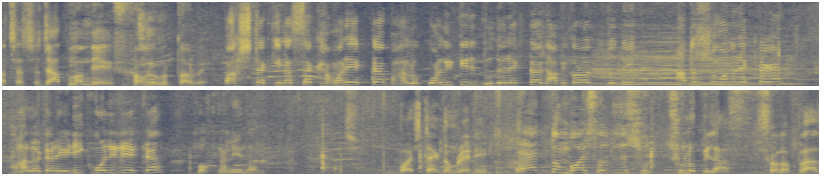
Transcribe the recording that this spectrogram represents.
আচ্ছা আচ্ছা জাতমান দিয়ে সংগ্রহ করতে হবে। পাঁচটা কিনাচ্ছে খামারে একটা ভালো কোয়ালিটির দুধের একটা গাভী করার যদি আদর্শ মানের একটা ভালো একটা রেডি কোয়ালিটির একটা বকনা নিয়ে যান। আচ্ছা বয়সটা একদম রেডি একদম বয়স চলতেছে ষোলো প্লাস ষোলো প্লাস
